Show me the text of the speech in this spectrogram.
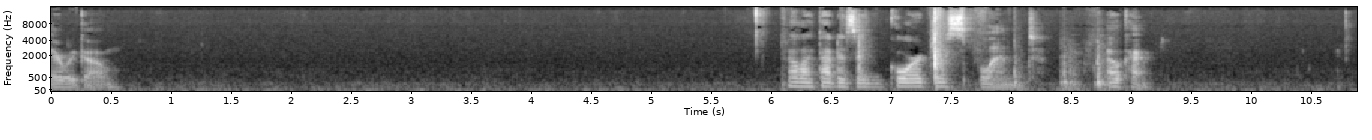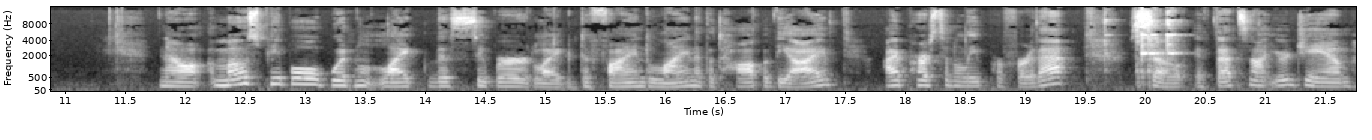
There we go. I feel like that is a gorgeous blend. Okay. Now, most people wouldn't like this super like defined line at the top of the eye. I personally prefer that. So if that's not your jam,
